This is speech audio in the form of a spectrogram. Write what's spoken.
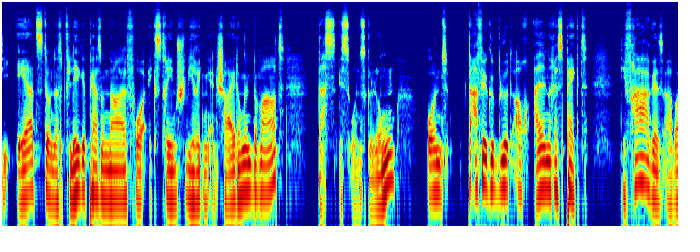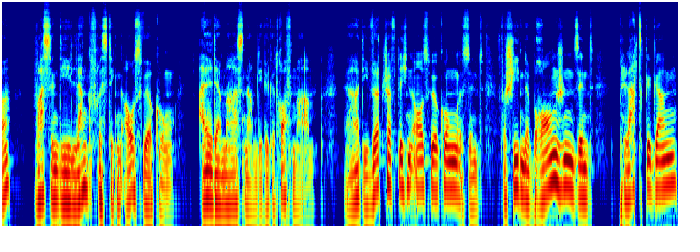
die Ärzte und das Pflegepersonal vor extrem schwierigen Entscheidungen bewahrt. Das ist uns gelungen und dafür gebührt auch allen Respekt. Die Frage ist aber, was sind die langfristigen Auswirkungen all der Maßnahmen, die wir getroffen haben? Ja, die wirtschaftlichen Auswirkungen, es sind verschiedene Branchen sind platt gegangen,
